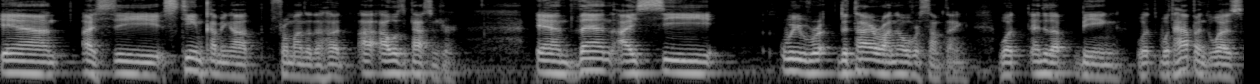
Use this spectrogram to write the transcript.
and I see steam coming out from under the hood. I, I was a passenger. And then I see we were, the tire run over something. What ended up being, what, what happened was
